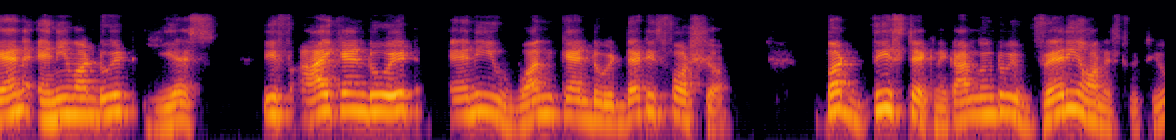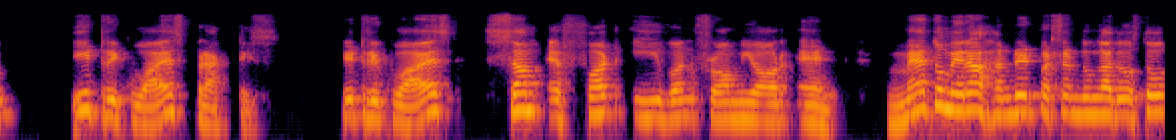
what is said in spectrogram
Anyone do it yes if I can do it anyone can do it, that is for sure. But this technique, I'm going to be very honest with you, it requires practice. It requires some effort even from your end. मैं तो मेरा 100 परसेंट दूँगा दोस्तों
